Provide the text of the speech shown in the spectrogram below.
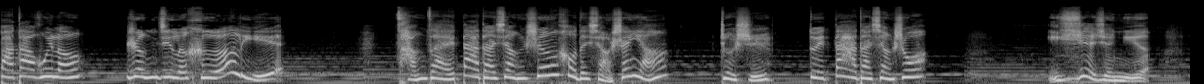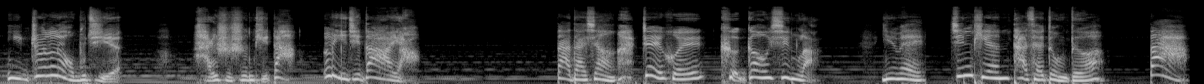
把大灰狼扔进了河里。藏在大大象身后的小山羊，这时对大大象说：“谢谢你，你真了不起，还是身体大，力气大呀。”大大象这回可高兴了，因为今天他才懂得。大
